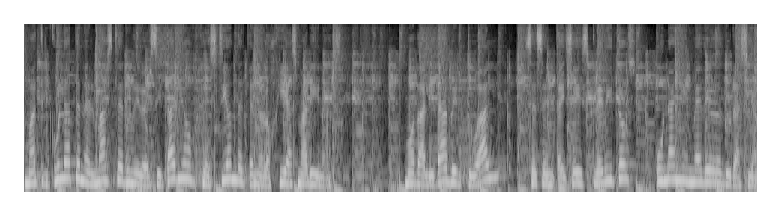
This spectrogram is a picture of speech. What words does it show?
Matricúlate en el Máster Universitario Gestión de Tecnologías Marinas. Modalidad virtual, 66 créditos, un año y medio de duración.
